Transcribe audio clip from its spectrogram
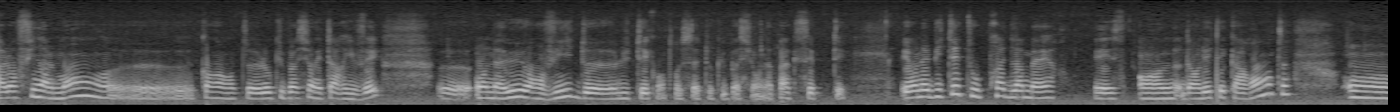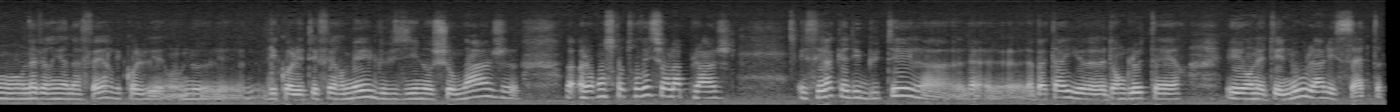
Alors finalement, euh, quand l'occupation est arrivée, on a eu envie de lutter contre cette occupation. On n'a pas accepté. Et on habitait tout près de la mer. Et dans l'été 40, on n'avait rien à faire, l'école était fermée, l'usine au chômage. Alors on se retrouvait sur la plage. Et c'est là qu'a débuté la, bataille euh, d'Angleterre. Et on était, nous, là, les sept,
